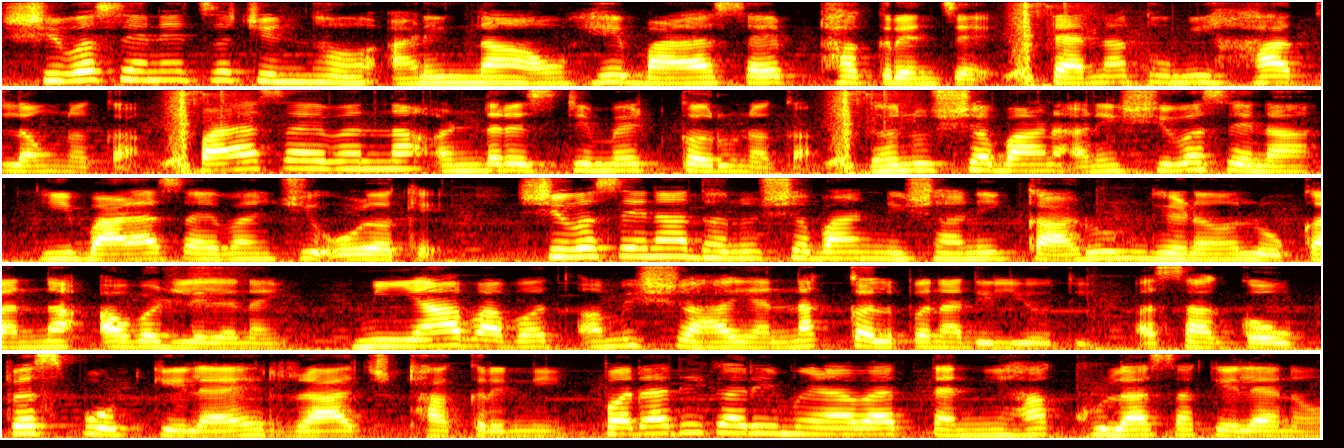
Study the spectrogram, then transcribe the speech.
शिवसेनेचं चिन्ह आणि नाव हे बाळासाहेब ठाकरेंचे. आहे. त्यांना तुम्ही हात लावू नका. बाळासाहेबांना अंडर एस्टिमेट करू नका. धनुष्यबाण आणि शिवसेना ही बाळासाहेबांची ओळख आहे. शिवसेना धनुष्यबाण निशाणी काढून घेणं लोकांना आवडलेलं नाही. मी याबाबत अमित शहा यांना कल्पना दिली होती. असा गौप्यस्फोट केलाय राज ठाकरेंनी. पदाधिकारी मेळाव्यात त्यांनी हा खुलासा केल्यानं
